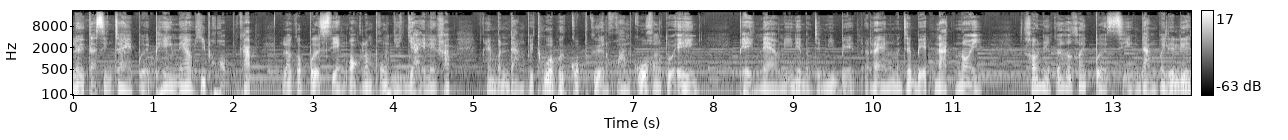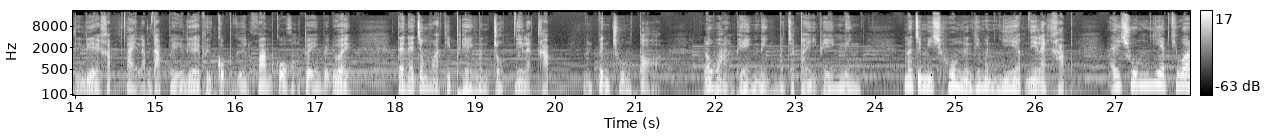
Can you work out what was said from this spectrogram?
เลยตัดสินใจเปิดเพลงแนวฮิปฮอปครับแล้วก็เปิดเสียงออกลำโพงใหญ่ๆเลยครับ ให้มันดังไปทั่วเพื่อกบเกลื่อนความกลัวของตัวเอง เพลงแนวนี้เนี่ยมันจะมีเบสแรงมันจะเบสหนักหน่อย เขาเนี่ยก็ค่อยๆ เปิดเสียงดังไปเรื่อยๆเรื่อยๆครับไต่ลำดับไปเรื่อยๆเพื่อกบเกลื่อนความกลัวของตัวเองไปด้วย แต่ในจังหวะที่เพลงมันจบนี่แหละครับ มันเป็นช่วงต่อ ระหว่างเพลงหนึ่งมันจะไปอีกเพลงหนึ่งมันจะมีช่วงหนึ่งที่มันเงียบนี่แหละครับไอ้ช่วงเงียบที่ว่า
